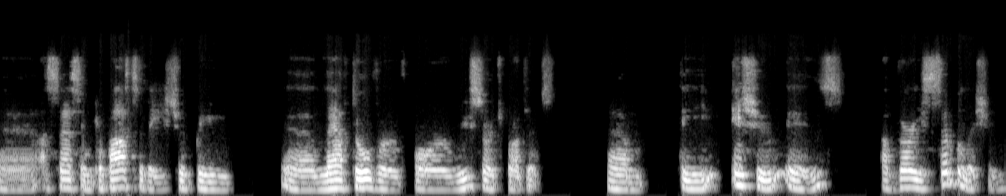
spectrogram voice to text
uh, assessing capacity should be uh, left over for research projects. Um, the issue is a very simple issue.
